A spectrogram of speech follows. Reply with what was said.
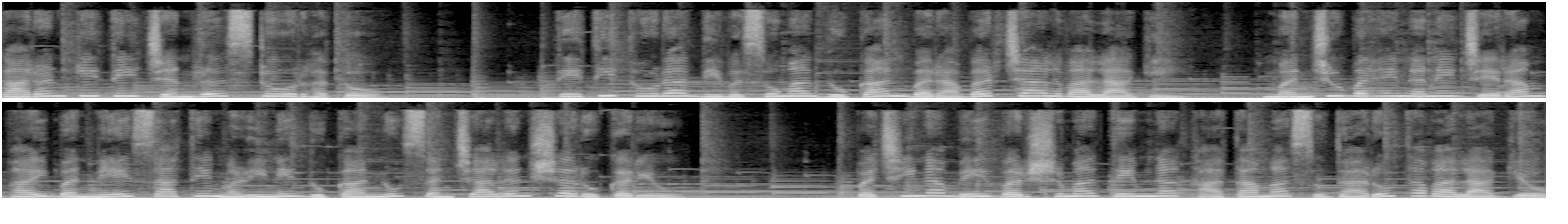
કારણ કે તે જનરલ સ્ટોર હતો. તેથી થોડા દિવસોમાં દુકાન બરાબર ચાલવા લાગી. મંજુબહેન અને જેરામભાઈ બંનેએ સાથે મળીને દુકાનનું સંચાલન શરૂ કર્યું. પછીના બે વર્ષમાં તેમના ખાતામાં સુધારો થવા લાગ્યો.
